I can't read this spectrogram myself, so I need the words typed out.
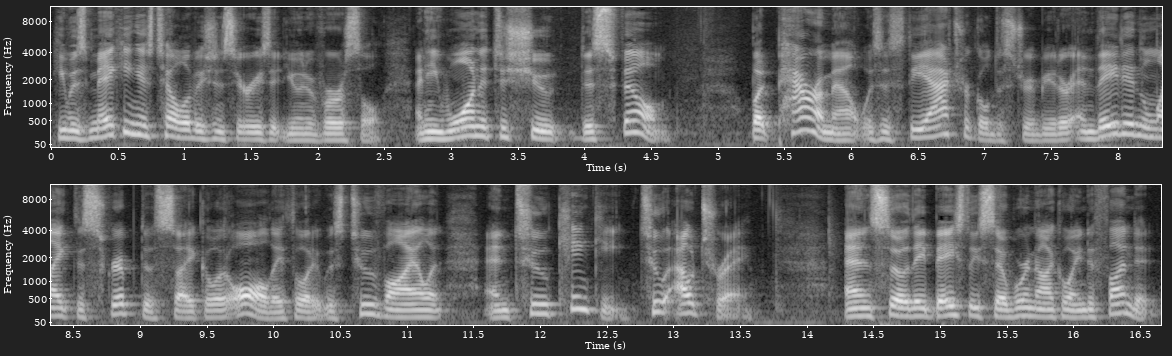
he was making his television series at Universal, and he wanted to shoot this film. But Paramount was his theatrical distributor, and they didn't like the script of Psycho at all. They thought it was too violent and too kinky, too outre. And so they basically said, we're not going to fund it.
